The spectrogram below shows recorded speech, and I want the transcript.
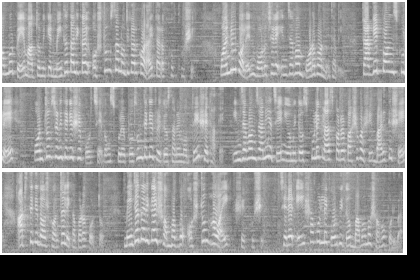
নম্বর পেয়ে মাধ্যমিকের মেধা তালিকায় অষ্টম স্থান অধিকার করায় তারা খুব খুশি। ওয়াইন্ডুল বলেন, বড় ছেলে ইনজামাম বরাবর মেধাবী। টার্গেট পয়েন্ট স্কুলে পঞ্চম শ্রেণি থেকে সে পড়ছে এবং স্কুলের প্রথম থেকে তৃতীয় স্থানের মধ্যেই সে থাকে। ইনজামাম জানিয়েছে, নিয়মিত স্কুলে ক্লাস করার পাশাপাশি বাড়িতে সে আট থেকে দশ ঘণ্টা লেখাপড়া করত। মেধা তালিকায় সম্ভাব্য অষ্টম হওয়ায় সে খুশি। ছেলের এই সাফল্যে গর্বিত বাবা মা সহ পরিবার।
